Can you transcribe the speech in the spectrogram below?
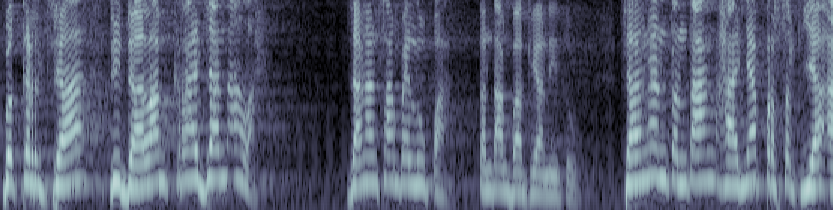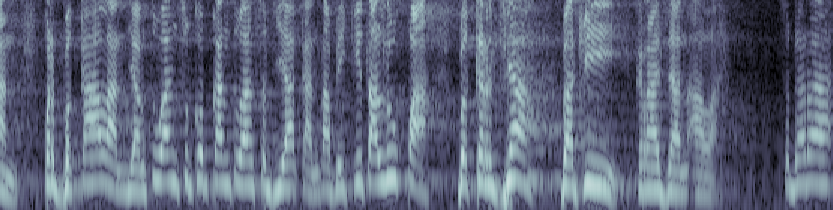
bekerja di dalam kerajaan Allah. Jangan sampai lupa tentang bagian itu. Jangan tentang hanya persediaan, perbekalan yang Tuhan cukupkan, Tuhan sediakan, tapi kita lupa bekerja bagi kerajaan Allah. Saudara,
